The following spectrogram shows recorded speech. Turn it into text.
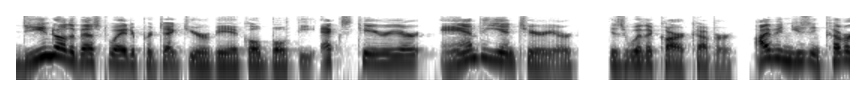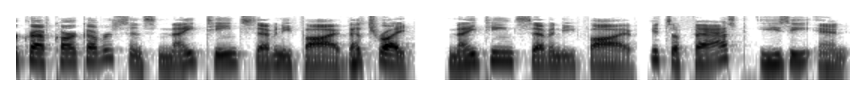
Do you know the best way to protect your vehicle, both the exterior and the interior, is with a car cover? I've been using Covercraft car covers since 1975. That's right. 1975. It's a fast, easy, and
